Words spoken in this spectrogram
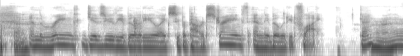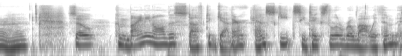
Okay. and the ring gives you the ability like superpowered strength and the ability to fly okay All right, all right. so combining all this stuff together and skeets he takes the little robot with him and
